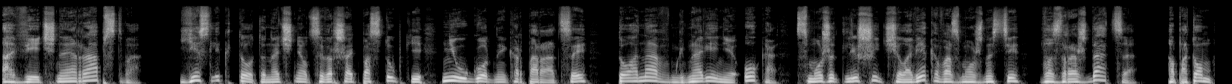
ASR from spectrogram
а вечное рабство. Если кто-то начнет совершать поступки неугодной корпорации, то она в мгновение ока сможет лишить человека возможности возрождаться, а потом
